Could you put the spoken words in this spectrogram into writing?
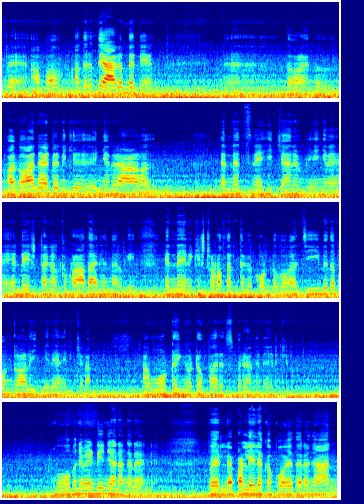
അല്ലേ അപ്പോൾ അതൊരു ത്യാഗം തന്നെയാണ്. എന്താ പറയുന്നത്? ഭഗവാനായിട്ട് എനിക്ക് ഇങ്ങനെ ഒരാൾ എന്നെ സ്നേഹിക്കാനും ഇങ്ങനെ എന്റെ ഇഷ്ടങ്ങൾക്ക് പ്രാധാന്യം നൽകി എന്നെ എനിക്കിഷ്ടമുള്ള സ്ഥലത്തൊക്കെ കൊണ്ടുപോകാൻ ജീവിത പങ്കാളി ഇങ്ങനെ ആയിരിക്കണം. അങ്ങോട്ടും ഇങ്ങോട്ടും പരസ്പരം അങ്ങനെ ആയിരിക്കണം. ബോബന് വേണ്ടിയും ഞാൻ അങ്ങനെ തന്നെ. എല്ലാ പള്ളിയിലൊക്കെ പോയ തരാം ഞാൻ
